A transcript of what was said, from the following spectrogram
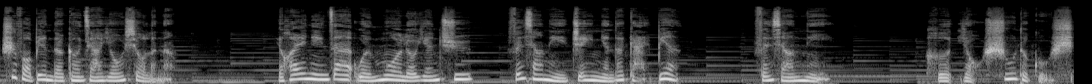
是否变得更加优秀了呢？也欢迎您在文末留言区分享你这一年的改变，分享你和有书的故事。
